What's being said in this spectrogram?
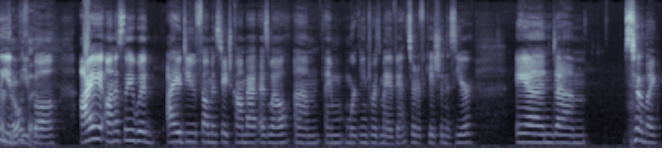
million people. with it. People. I honestly would. I do film and stage combat as well. Um, I'm working towards my advanced certification this year, and um, so like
